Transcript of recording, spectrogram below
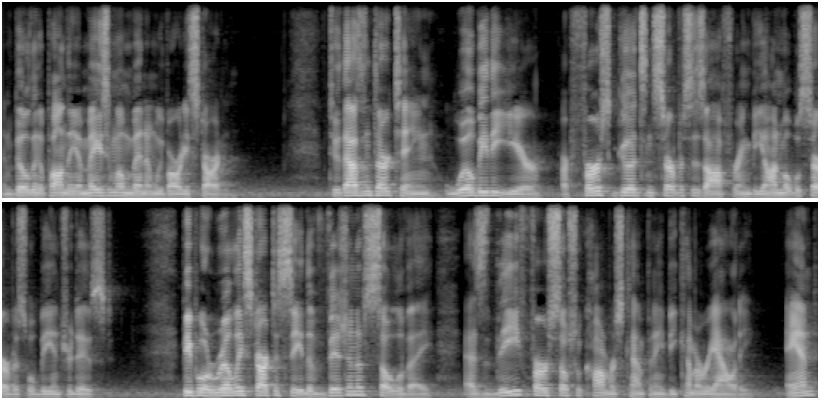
and building upon the amazing momentum we've already started. 2013 will be the year our first goods and services offering beyond mobile service will be introduced. People will really start to see the vision of Solavei as the first social commerce company become a reality and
